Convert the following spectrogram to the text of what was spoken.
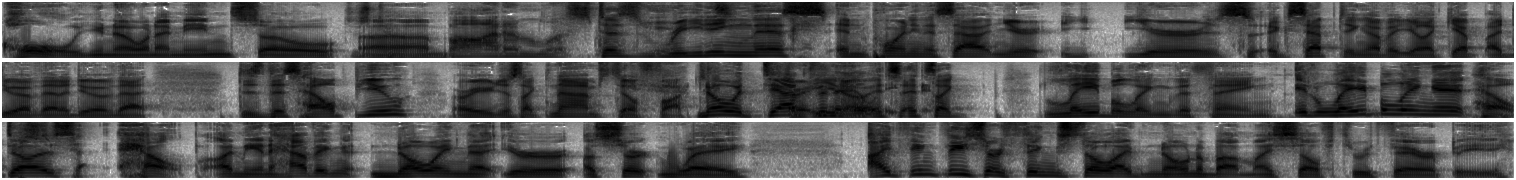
whole. You know what I mean? So, um, Bottomless. Does reading this and pointing this out and you're you're accepting of it, you're like, "Yep, I do have that. I do have that." Does this help you, or you're just like, "Nah, I'm still fucked"? No, it Or, you know, definitely- it's it's like labeling the thing. it labeling it Helps. does help. I mean, having knowing that you're a certain way. I think these are things though I've known about myself through therapy.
